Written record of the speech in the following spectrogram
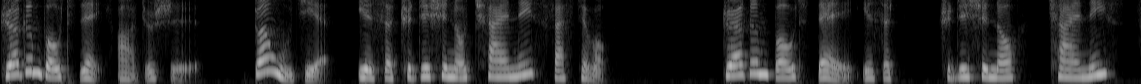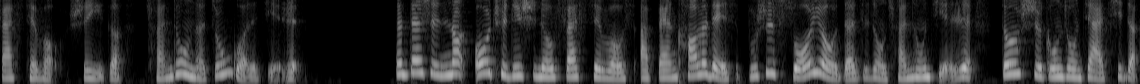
Dragon Boat Day 啊，就是端午节，is a traditional Chinese festival。Dragon Boat Day is a traditional Chinese festival 是一个传统的中国的节日。那但是 not all traditional festivals are bank holidays，不是所有的这种传统节日都是公众假期的。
